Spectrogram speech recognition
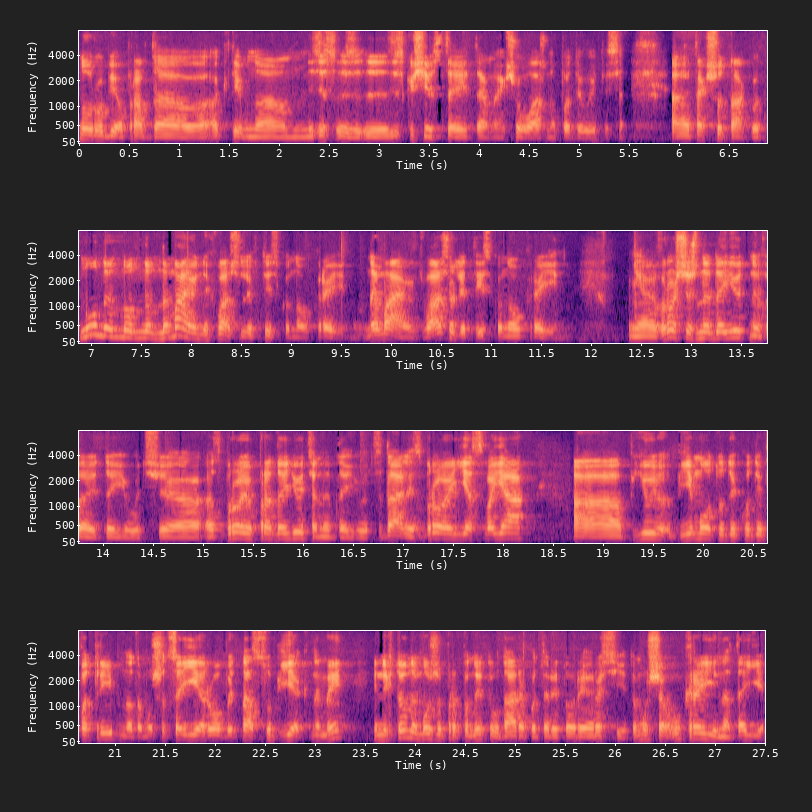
Ну Рубіо, правда, активно зіскочив з цієї теми, якщо уважно подивитися. Е, Так що так, от ну не- ну немає у них важелів тиску на Україну. Не мають важелі тиску на Україну. Е, Гроші ж не дають, не дають. Е, Зброю продають, а не дають. Далі зброя є своя. Б'ємо туди, куди потрібно, тому що це є робить нас суб'єктними, і ніхто не може припинити удари по території Росії, тому що Україна дає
